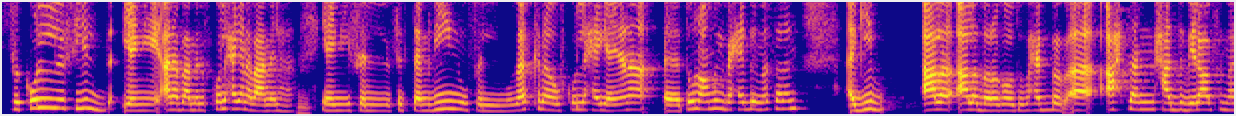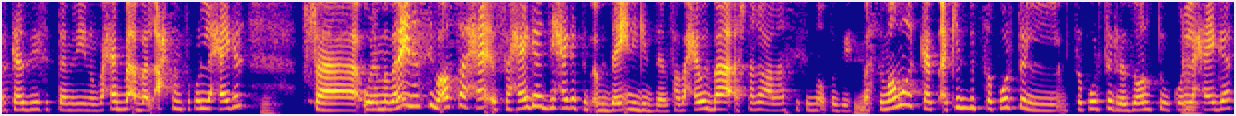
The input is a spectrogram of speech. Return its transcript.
في كل field يعني أنا بعمله في كل حاجة أنا بعملها م. يعني في في التمرين وفي المذاكرة وفي كل حاجة يعني أنا آه، طول عمري بحب مثلا أجيب أعلى أعلى درجات وبحب أبقى أحسن حد بيلعب في مركزي في التمرين وبحب أبقى الأحسن في كل حاجة م. ف ولما بلاقي نفسي بقصر ح- في حاجة دي حاجة بتبقى بتضايقني جدا فبحاول بقى أشتغل على نفسي في النقطة دي م. بس ماما كانت أكيد بت support ال... بت support ال result وكل م. حاجة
